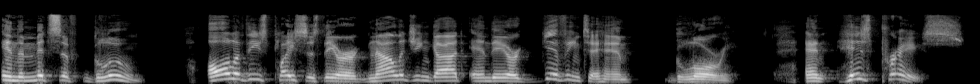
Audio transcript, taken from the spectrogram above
in the midst of gloom. All of these places, they are acknowledging God and they are giving to Him glory. And His praise,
